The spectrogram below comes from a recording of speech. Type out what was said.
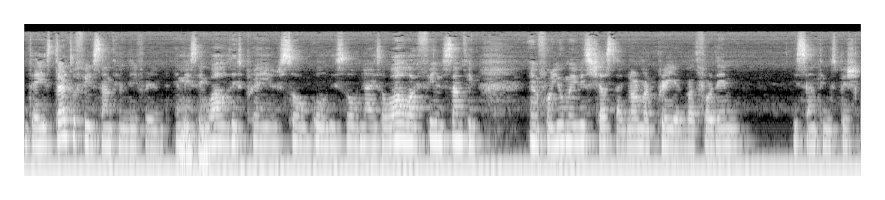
they start to feel something different. And mm-hmm. they say, mm-hmm. Wow, this prayer is so good, it's so nice. Oh, wow, I feel something. And for you, maybe it's just a normal prayer, but for them, it's something special.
